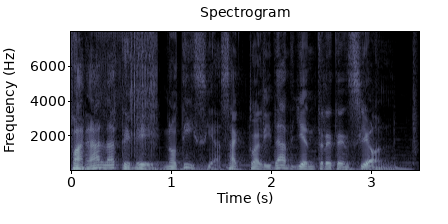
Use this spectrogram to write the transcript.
Farala TV, noticias, actualidad y entretención.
